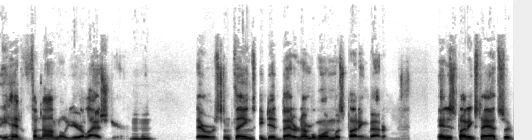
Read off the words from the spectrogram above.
he had a phenomenal year last year. Mm-hmm. There were some things he did better. Number one was putting better and his putting stats have,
